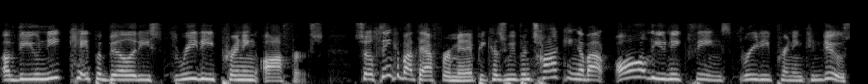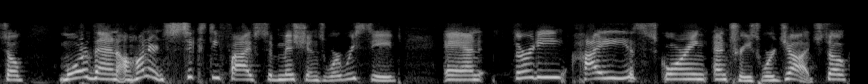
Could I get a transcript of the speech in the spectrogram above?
of the unique capabilities 3D printing offers. So think about that for a minute because we've been talking about all the unique things 3D printing can do. So more than 165 submissions were received and 30 highest scoring entries were judged. So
